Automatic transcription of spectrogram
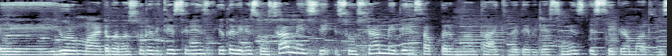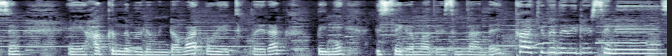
e, yorumlarda bana sorabilirsiniz ya da beni sosyal medya, sosyal medya hesaplarımdan takip edebilirsiniz. Instagram adresim e, hakkında bölümünde var. Oraya tıklayarak beni Instagram adresimden de takip edebilirsiniz.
